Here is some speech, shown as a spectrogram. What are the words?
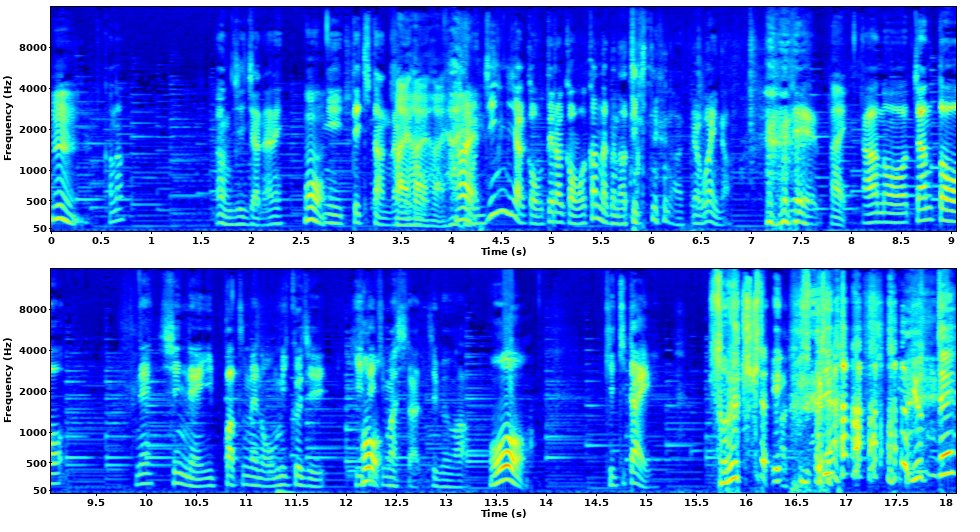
うん。かな？うん神社だね。う。んに行ってきたんだけど、はいはいはいははい。神社かお寺か分かんなくなってきてるな。やばいな。で はい。あのちゃんとね新年一発目のおみくじ引いてきました自分は。おー聞きたい。それ聞きたい。え、言って？言って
